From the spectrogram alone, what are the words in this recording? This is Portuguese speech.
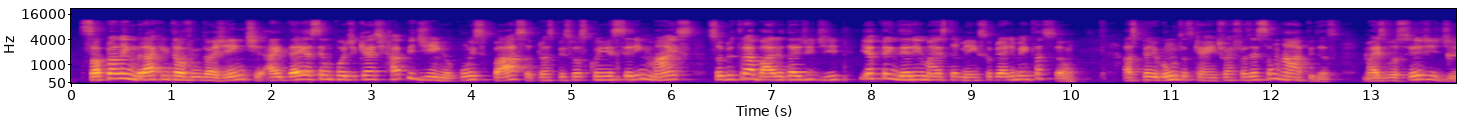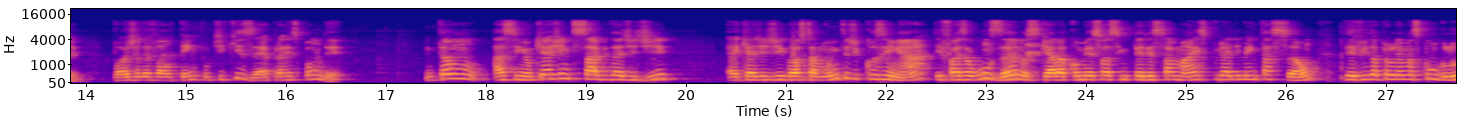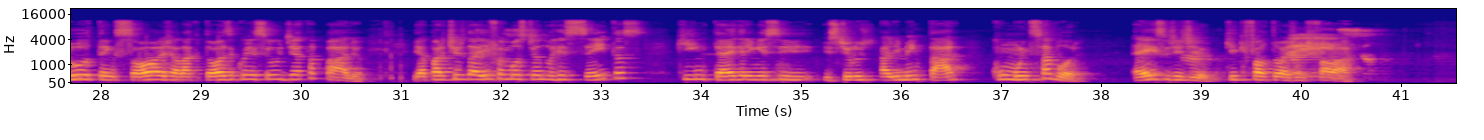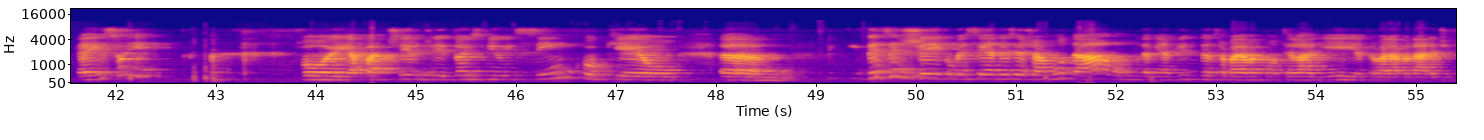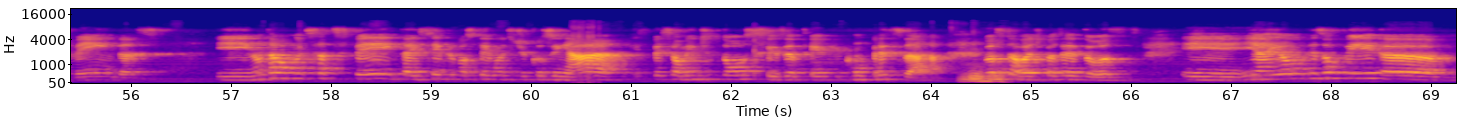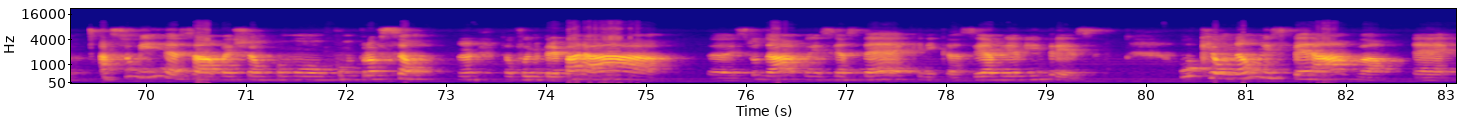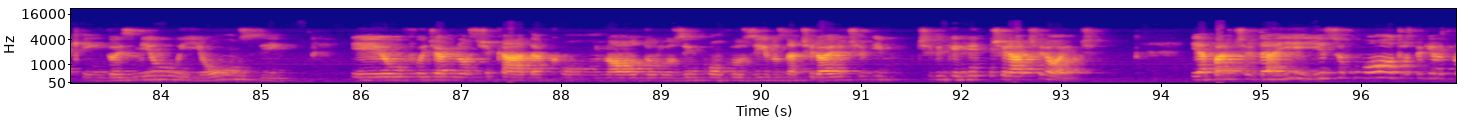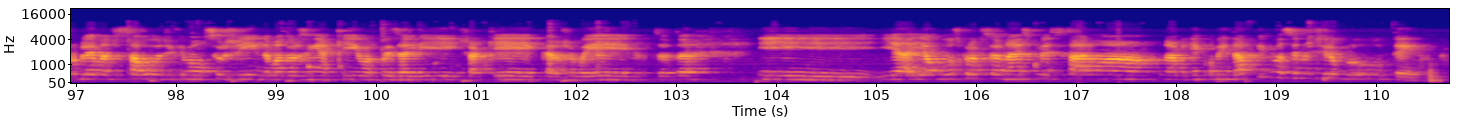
Só para lembrar quem está ouvindo a gente, a ideia é ser um podcast rapidinho, com espaço para as pessoas conhecerem mais sobre o trabalho da Didi e aprenderem mais também sobre alimentação. As perguntas que a gente vai fazer são rápidas, mas você, Didi, pode levar o tempo que quiser para responder. Então, assim, o que a gente sabe da Didi é que a Didi gosta muito de cozinhar e faz alguns anos que ela começou a se interessar mais por alimentação devido a problemas com glúten, soja, lactose e conheceu o dieta paleo. E a partir daí foi mostrando receitas que integrem esse estilo alimentar com muito sabor. É isso, Didi? O que, que faltou a é gente isso. falar? É isso aí. Foi a partir de 2005 que eu desejei, comecei a desejar mudar o rumo da minha vida. Eu trabalhava com hotelaria, eu trabalhava na área de vendas e não estava muito satisfeita e sempre gostei muito de cozinhar, especialmente doces, eu tenho que confessar. Uhum. Gostava de fazer doces. E, e aí eu resolvi uh, assumir essa paixão como, como profissão. Né? Então fui me preparar, estudar, conhecer as técnicas e abrir a minha empresa. O que eu não esperava é que em 2011 eu fui diagnosticada com nódulos inconclusivos na tiroide e tive que retirar a tiroide. E a partir daí, isso com outros pequenos problemas de saúde que vão surgindo, uma dorzinha aqui, uma coisa ali, enxaqueca, joelho, tata, tá, tá. E, e aí alguns profissionais começaram a, a me recomendar por que você não tira o glúten?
